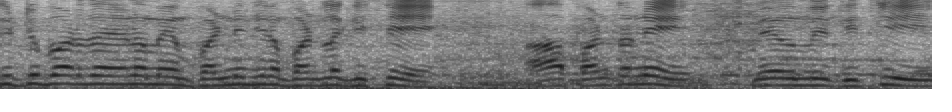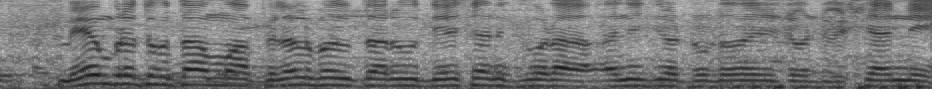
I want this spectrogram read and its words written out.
గిట్టుబాటు ధర మేము పండించిన పంటలకు ఇస్తే ఆ పంటని మేము మీకు ఇచ్చి మేము బ్రతుకుతాం మా పిల్లలు బ్రతుకుతారు దేశానికి కూడా అందించినట్టు అనేటువంటి విషయాన్ని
